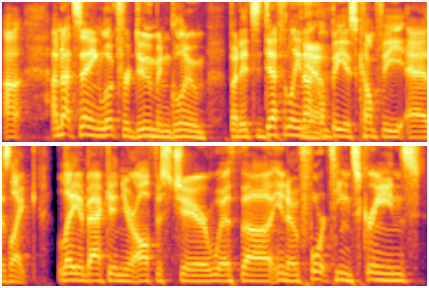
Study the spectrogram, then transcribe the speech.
I, I'm not saying look for doom and gloom, but it's definitely not Yeah. going to be as comfy as like laying back in your office chair with uh, you know 14 screens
